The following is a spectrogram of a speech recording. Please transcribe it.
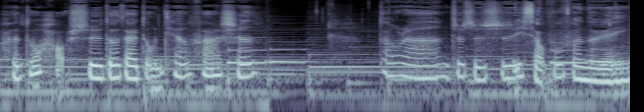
很多好事都在冬天发生。这只是一小部分的原因，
